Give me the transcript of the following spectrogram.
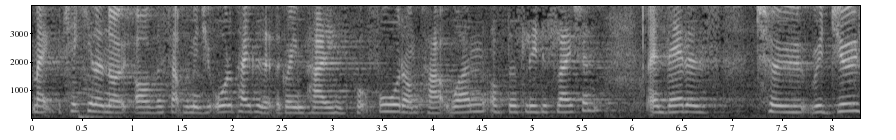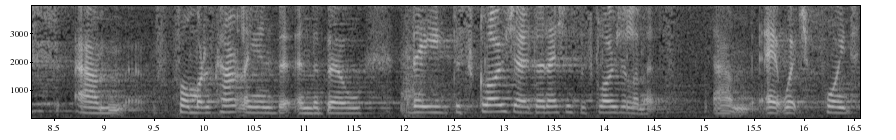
make particular note of a supplementary order paper that the Green Party has put forward on part one of this legislation, and that is to reduce um, from what is currently in, in, the bill the disclosure, donations disclosure limits, um, at which point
